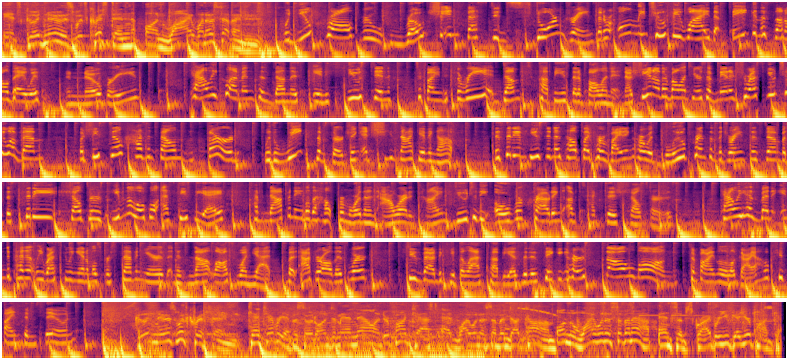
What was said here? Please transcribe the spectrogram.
It's good news with Kristen on Y107. Would you crawl through roach infested storm drains that are only two feet wide that bake in the sun all day with no breeze? Callie Clemens has done this in Houston to find three dumped puppies that have fallen in. Now, she and other volunteers have managed to rescue two of them, but she still hasn't found the third with weeks of searching, and she's not giving up. The city of Houston has helped by providing her with blueprints of the drain system, but the city shelters, even the local SPCA, have not been able to help for more than an hour at a time due to the overcrowding of Texas shelters. Callie has been independently rescuing animals for seven years and has not lost one yet. But after all this work, she's vowed to keep the last puppy as it is taking her so long to find the little guy. I hope she finds him soon. Good news with Kristen. Catch every episode on demand now under podcast at y107.com on the Y107 app and subscribe where you get your podcast.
